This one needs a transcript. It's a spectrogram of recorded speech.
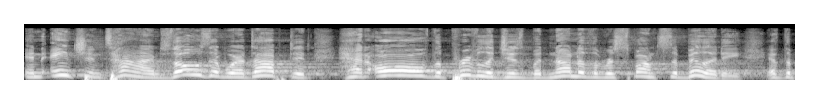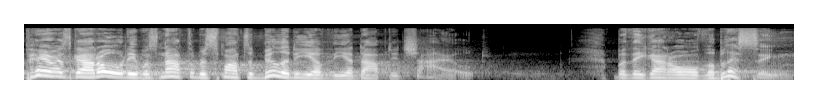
In ancient times, those that were adopted had all the privileges but none of the responsibility. If the parents got old, it was not the responsibility of the adopted child, but they got all the blessing.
